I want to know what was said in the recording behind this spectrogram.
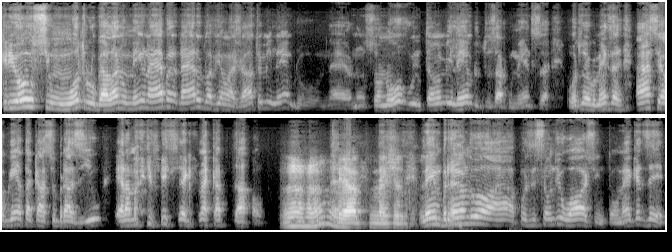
Criou-se um outro lugar lá no meio, na era, na era do avião a jato, eu me lembro, né? Eu não sou novo, então eu me lembro dos argumentos. Outros argumentos, ah, se alguém atacasse o Brasil, era mais difícil chegar na capital. Uhum, é, imagino. Lembrando a posição de Washington, né? Quer dizer,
